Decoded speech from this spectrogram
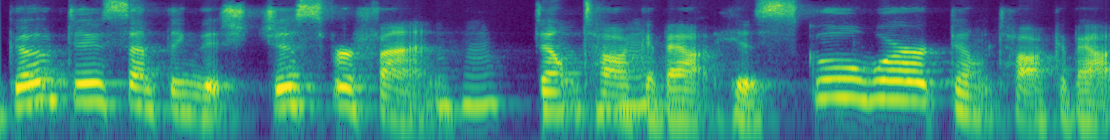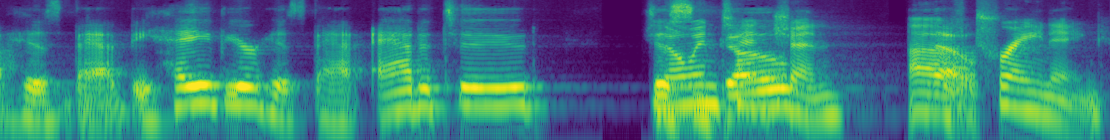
go do something that's just for fun. Mm-hmm. Don't talk mm-hmm. about his schoolwork. Don't talk about his bad behavior, his bad attitude. Just no intention go, of no. training.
